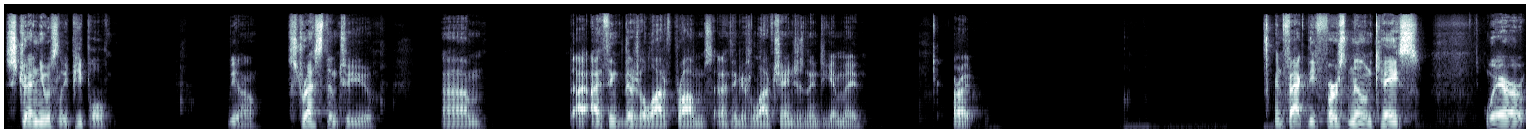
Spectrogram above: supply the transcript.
strenuously people, you know, stress them to you, um, I, I think there's a lot of problems, and I think there's a lot of changes that need to get made. All right. In fact, the first known case where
